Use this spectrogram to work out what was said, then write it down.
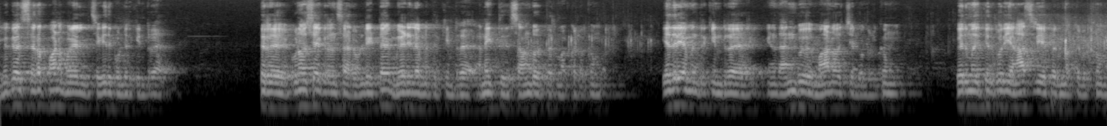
மிக சிறப்பான முறையில் செய்து கொண்டிருக்கின்ற திரு குணசேகரன் சார் உள்ளிட்ட மேடையில் அமர்ந்திருக்கின்ற அனைத்து சான்றோர் பெருமக்களுக்கும் எதிரே அமர்ந்திருக்கின்ற எனது அன்பு மாணவ செல்வங்களுக்கும் பெருமதிப்பிற்குரிய ஆசிரியர் பெருமக்களுக்கும்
